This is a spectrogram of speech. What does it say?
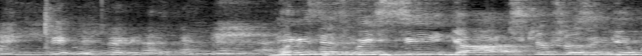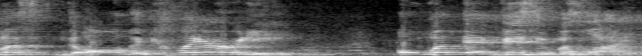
When he says we see God, Scripture doesn't give us all the clarity on what that visit was like.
